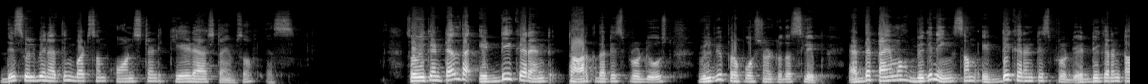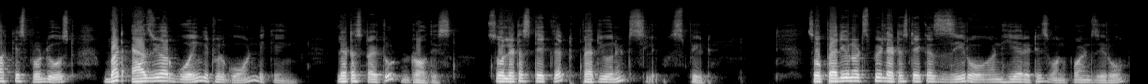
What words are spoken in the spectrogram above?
this will be nothing but some constant K dash times of S. So we can tell the eddy current torque that is produced will be proportional to the slip. At the time of beginning some eddy current is produced, eddy current torque is produced but as you are going it will go on decaying. Let us try to draw this. So let us take that per unit slip, speed. So per unit speed let us take as 0 and here it is 1.0.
